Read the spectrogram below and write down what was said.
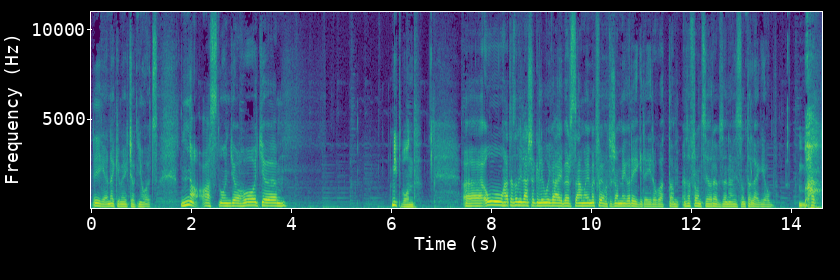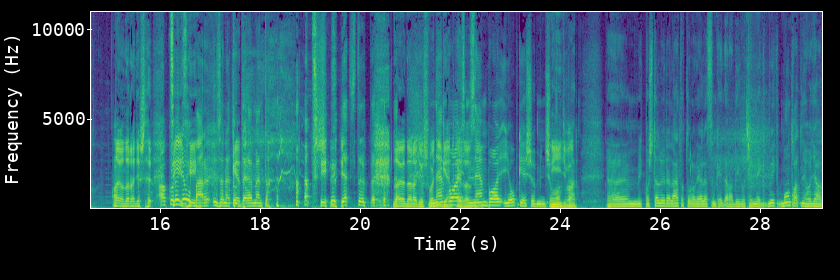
Igen, neki még csak 8. Na, azt mondja, hogy... Mit mond? Uh, ó, hát ez a villás reggeli új Viber száma, én meg folyamatosan még a régire írogattam. Ez a francia repzene viszont a legjobb. Nagyon aranyos. Akkor egy jó pár üzenet ott elment a sülyeztőbe. Nagyon aranyos vagy, nem igen, baj, ez az. nem baj, jobb később, mint soha. Így van. Tehát, uh, itt most előre láthatólag el leszünk egy darabig, úgyhogy még, még mondhatni, hogy a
